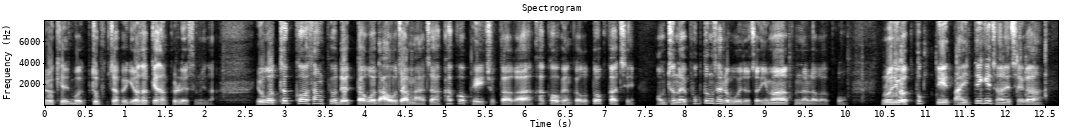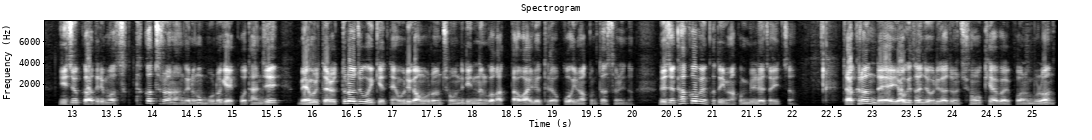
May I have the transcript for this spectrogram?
이렇게 뭐 좀 복잡하게 6개 상표를 냈습니다. 요거 특허 상표 냈다고 나오자마자 카카오페이 주가가 카카오뱅크하고 똑같이 엄청나게 폭등세를 보여줬죠. 이만큼 날라갔고. 물론 이거 폭 뛰, 많이 뛰기 전에 제가 이 주가들이 뭐거 이런 건 모르겠고 단지 매물대를 뚫어주고 있기 때문에 우리가 모르는 좋은 일이 있는 것 같다고 알려드렸고 이만큼 떴습니다. 근데 지금 카카오뱅크도 이만큼 밀려져 있죠. 자 그런데 여기서 이제 우리가 좀 주목해야 할 거는 물론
